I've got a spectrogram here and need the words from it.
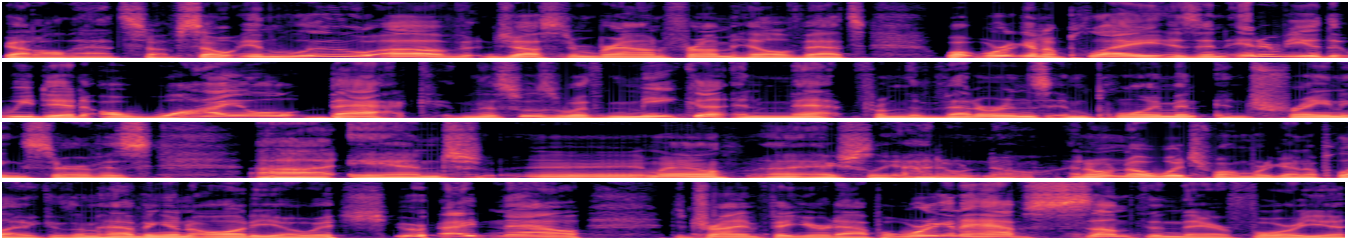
got all that stuff. So in lieu of Justin Brown from Hill Vets, what we're going to play is an interview that we did a while back. And this was with Mika and Met from the Veterans Employment and Training Service. Uh, and, uh, well, uh, actually, I don't know. I don't know which one we're going to play because I'm having an audio issue right now to try and figure it out. But we're going to have something there for you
